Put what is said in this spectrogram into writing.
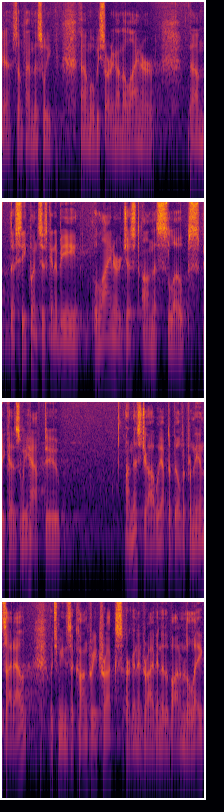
yeah, sometime this week. Um, We'll be starting on the liner. Um, The sequence is going to be liner just on the slopes, because we have to on this job, we have to build it from the inside out, which means the concrete trucks are going to drive into the bottom of the lake.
